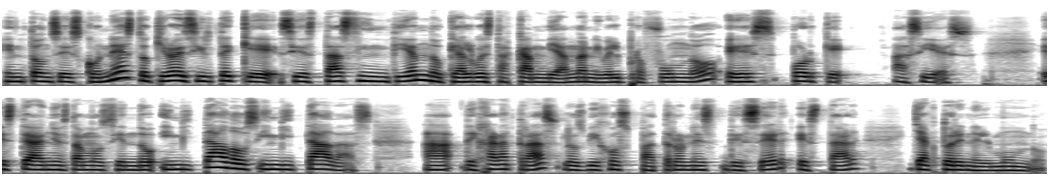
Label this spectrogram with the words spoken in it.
Entonces, con esto quiero decirte que si estás sintiendo que algo está cambiando a nivel profundo, es porque así es. Este año estamos siendo invitados, invitadas a dejar atrás los viejos patrones de ser, estar y actuar en el mundo.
